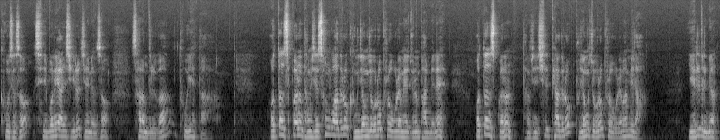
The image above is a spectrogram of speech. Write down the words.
그곳에서 세 번의 안식일을 지내면서 사람들과 토의했다. 어떤 습관은 당신이 성공하도록 긍정적으로 프로그램해 주는 반면에 어떤 습관은 당신이 실패하도록 부정적으로 프로그램합니다. 예를 들면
